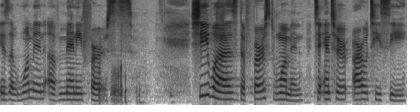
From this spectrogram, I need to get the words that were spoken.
is a woman of many firsts. She was the first woman to enter ROTC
